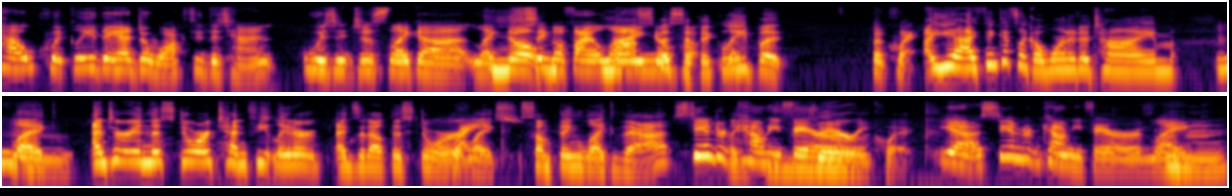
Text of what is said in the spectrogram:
how quickly they had to walk through the tent? Was it just like a like No, single file not line, no specifically like, but but quick? uh, yeah i think it's like a one at a time Like, Mhm. enter in this door 10 feet later exit out this door Right. like something like that standard like county fair, very quick yeah, standard county fair. Like, Mhm.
